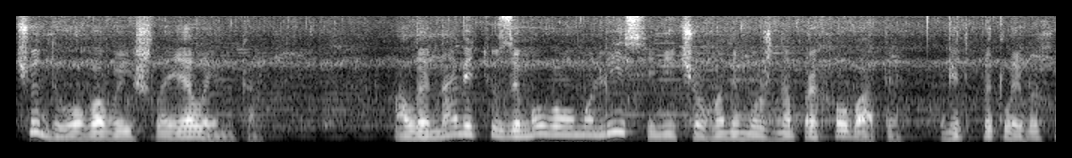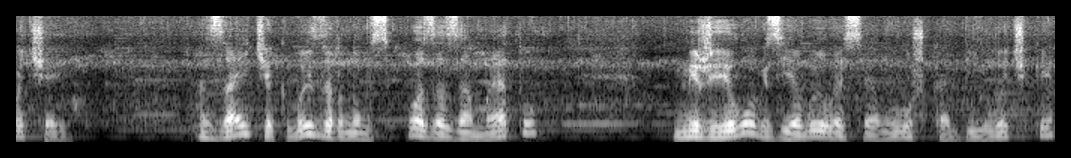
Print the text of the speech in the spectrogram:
Чудова вийшла ялинка. Але навіть у зимовому лісі нічого не можна приховати від питливих очей. Зайчик визирнув з-поза замету, між гілок з'явилася вушка білочки,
